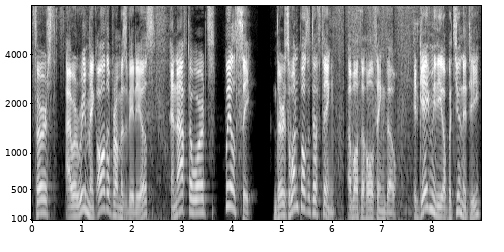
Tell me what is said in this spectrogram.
First, I will remake all the promised videos, and afterwards, we'll see. There's one positive thing about the whole thing though. It gave me the opportunity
